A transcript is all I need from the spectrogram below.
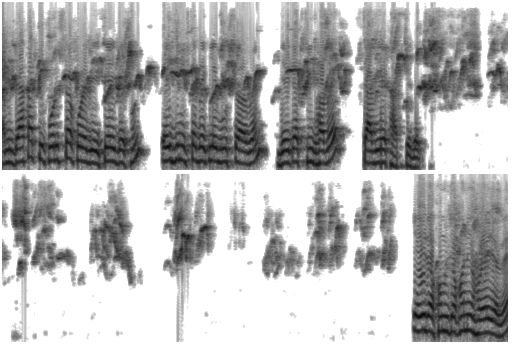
আমি দেখাচ্ছি, পরিষ্কার করে দিয়েছি, এই দেখুন। এই জিনিসটা দেখলে বুঝতে পারবেন যে এটা কীভাবে চাবিয়ে খাচ্ছে দেখুন। এই রকম যখনই হয়ে যাবে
